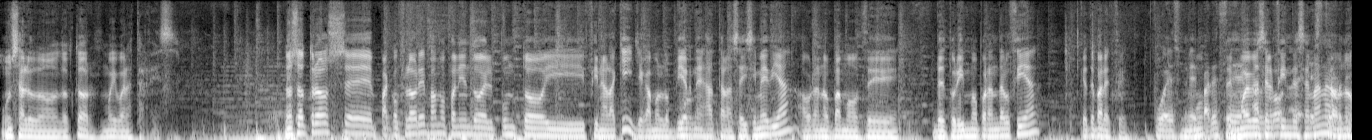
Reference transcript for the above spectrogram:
Un saludo, doctor. Muy buenas tardes. Nosotros, eh, Paco Flores, vamos poniendo el punto y final aquí. Llegamos los viernes hasta las seis y media. Ahora nos vamos de, turismo por Andalucía. ¿Qué te parece? Pues me parece. ¿Te mueves el fin de semana o no?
